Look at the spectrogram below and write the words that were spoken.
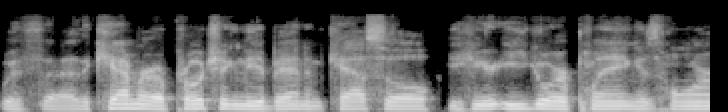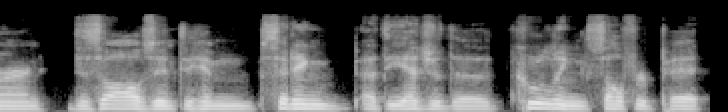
with uh, the camera approaching the abandoned castle. You hear Igor playing his horn, dissolves into him sitting at the edge of the cooling sulfur pit,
